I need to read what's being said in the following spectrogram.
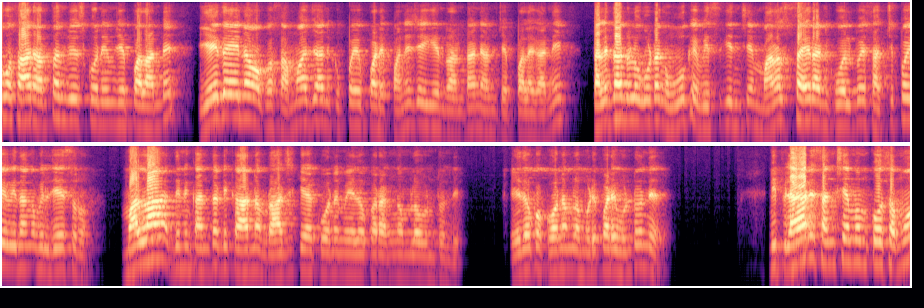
ఒకసారి అర్థం చేసుకొని ఏం చెప్పాలంటే ఏదైనా ఒక సమాజానికి ఉపయోగపడే పని చేయండి అని అని చెప్పాలి కానీ తల్లిదండ్రులు కూడా ఊకే విసిగించి మనస్థైర్యాన్ని కోల్పోయి చచ్చిపోయే విధంగా వీళ్ళు చేస్తున్నారు. మళ్ళా దీనికి అంతటి కారణం రాజకీయ కోణం ఏదో ఒక రంగంలో ఉంటుంది. ఏదో ఒక కోణంలో ముడిపడి ఉంటుంది. నీ పిల్లగాడి సంక్షేమం కోసము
